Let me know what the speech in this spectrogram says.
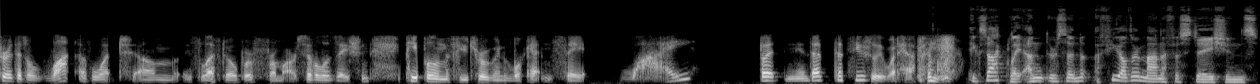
sure that a lot of what um, is left over from our civilization, people in the future are going to look at and say, "Why?" But that that's usually what happens. Exactly, and there's a, a few other manifestations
